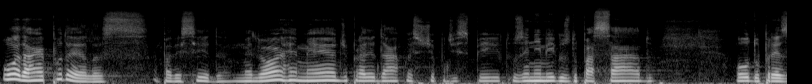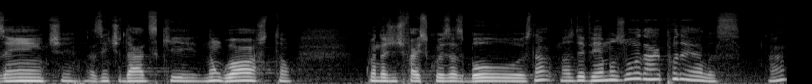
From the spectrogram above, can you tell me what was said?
Orar por elas, Aparecida. Melhor remédio para lidar com esse tipo de espírito, os inimigos do passado ou do presente, as entidades que não gostam quando a gente faz coisas boas, né? nós devemos orar por elas. Tá?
